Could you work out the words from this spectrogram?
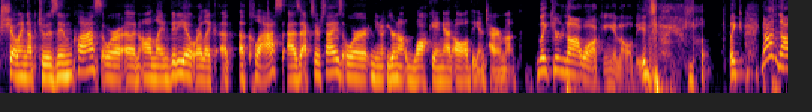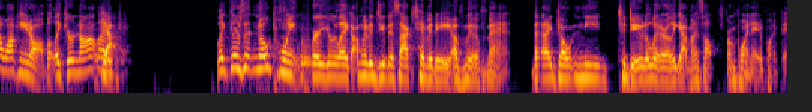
showing up to a zoom class or an online video or like a, a class as exercise or you know you're not walking at all the entire month Like you're not walking at all the entire month. Like not not walking at all, but like you're not like like there's at no point where you're like, I'm gonna do this activity of movement that I don't need to do to literally get myself from point A to point B.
